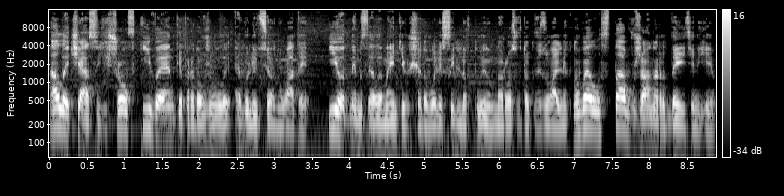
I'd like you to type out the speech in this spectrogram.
Але час йшов і ВНки продовжували еволюціонувати. І одним з елементів, що доволі сильно вплинув на розвиток візуальних новел, став жанр дейтингів.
